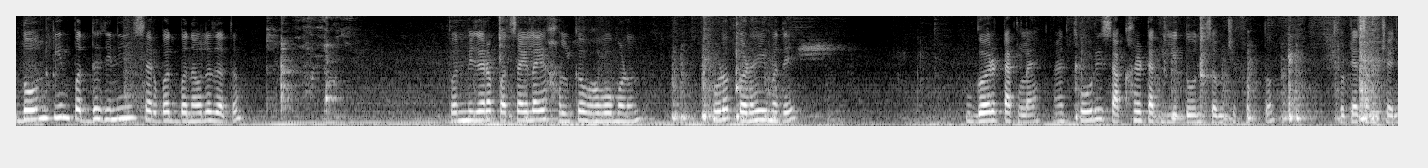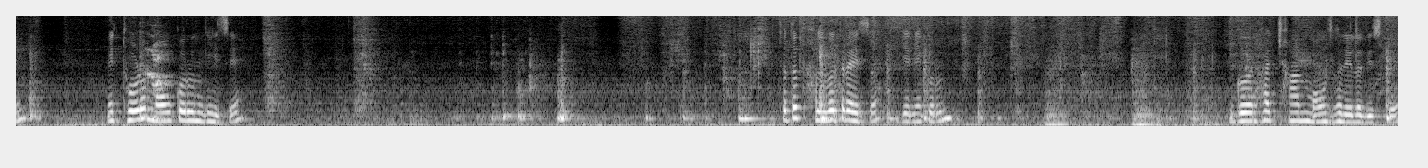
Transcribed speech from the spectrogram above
दोन तीन पद्धतीने सरबत बनवलं जातं. पण मी जरा पचायलाही हलकं व्हावं म्हणून थोडं कढईमध्ये गर टाकला आहे आणि थोडी साखर टाकली आहे दोन चमचे फक्त छोट्या चमच्याने. मी थोडं मऊ करून घ्यायचं. आहे सतत हलवत राहायचं जेणेकरून गर हा छान मऊ झालेला दिसतोय.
